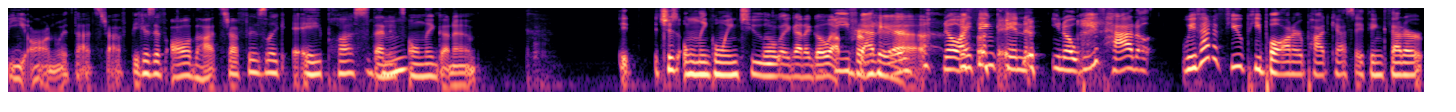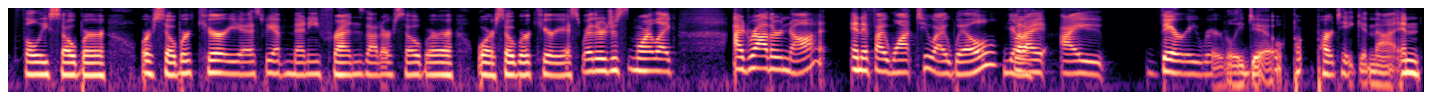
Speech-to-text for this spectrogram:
be on with that stuff because if all that stuff is like a plus, then it's Mm-hmm. only gonna it, it's just only going to only gonna go up be from better. here. No, I think in you know we've had we've had a few people on our podcast I think that are fully sober or sober curious. We have many friends that are sober or sober curious where they're just more like I'd rather not and if I want to I will, Yeah. but I I very rarely do p- partake in that. And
